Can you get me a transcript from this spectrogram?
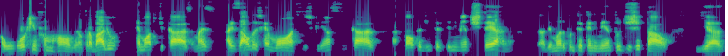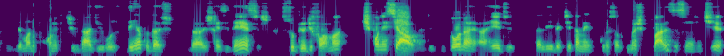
ao working from home, ao trabalho remoto de casa, mas as aulas remotas, as crianças em casa, a falta de entretenimento externo, a demanda por entretenimento digital e a demanda por conectividade e uso dentro das, das residências subiu de forma exponencial. Né? Em torno da rede da Liberty também, conversando com meus pais, assim, a gente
